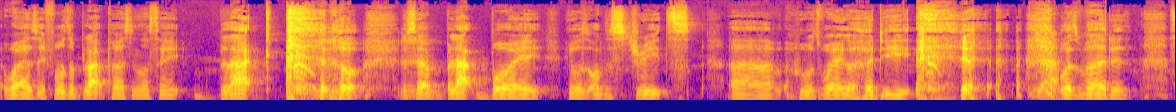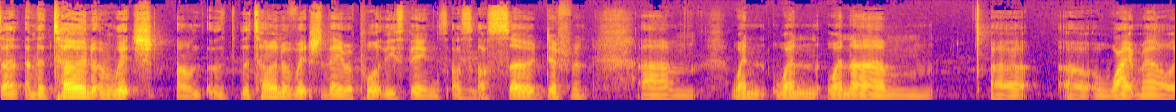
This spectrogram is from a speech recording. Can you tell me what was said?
Whereas if it was a black person, they'll say black. they'll, they'll say a black boy who was on the streets. Uh, who was wearing a hoodie was murdered. So, and the tone in which um, the tone of which they report these things are, are so different. Um, when when when um, uh, a, a white male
